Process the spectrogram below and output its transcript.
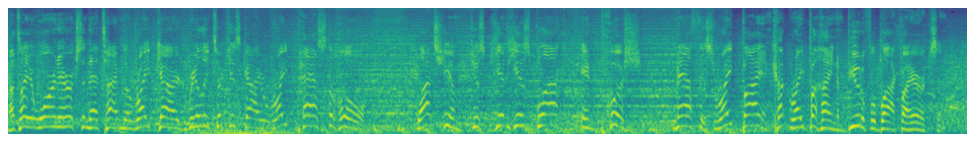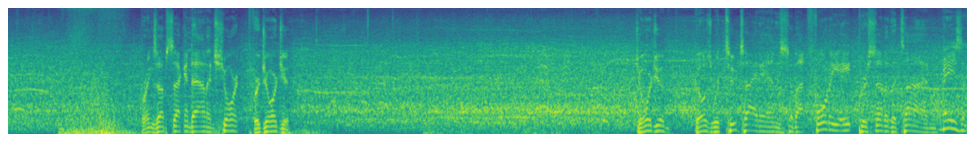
I'll tell you, Warren Ericson that time, the right guard really took his guy right past the hole. Watch him just get his block and push Mathis right by and cut right behind him. Beautiful block by Ericson. Brings up second down and short for Georgia. Georgia goes with two tight ends about 48% of the time. Amazing.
